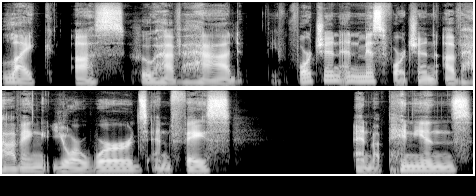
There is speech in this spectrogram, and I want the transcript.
like us who have had the fortune and misfortune of having your words and face and opinions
